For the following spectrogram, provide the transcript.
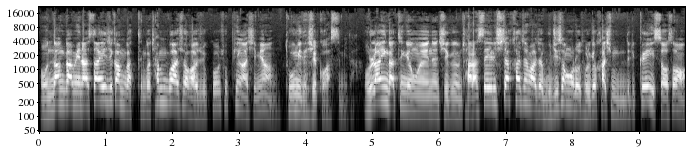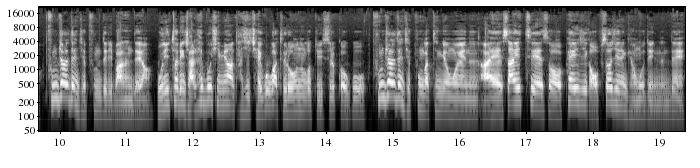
원단감이나 사이즈감 같은 거 참고하셔가지고 쇼핑하시면 도움이 되실 것 같습니다. 온라인 같은 경우에는 지금 자라 세일 시작하자마자 무지성으로 돌격하신 분들이 꽤 있어서 품절된 제품들이 많은데요. 모니터링 잘 해보시면 다시 재고가 들어오는 것도 있을 거고 품절된 제품 같은 경우에는 아예 사이트에서 페이지가 없어지는 경우도 있는데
